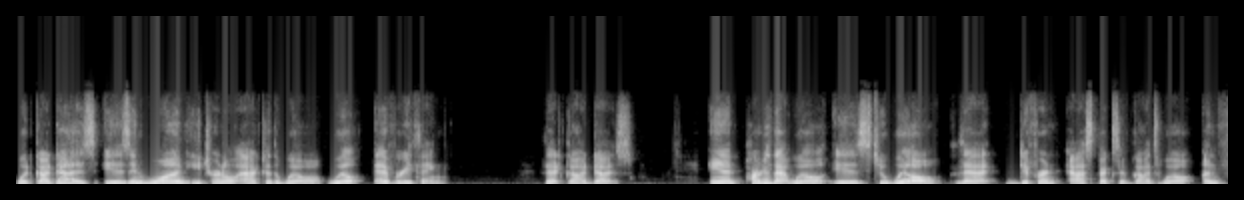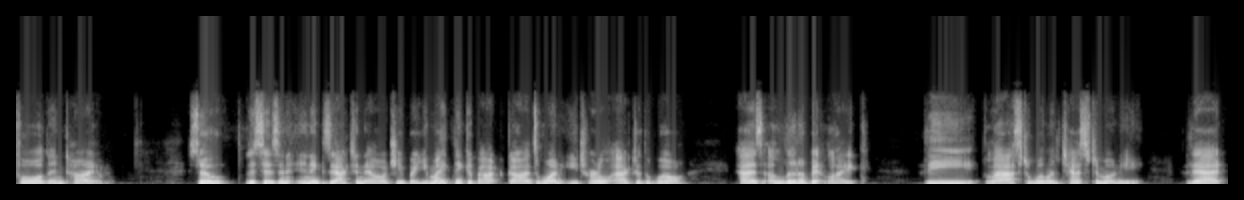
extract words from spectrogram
what God does is in one eternal act of the will, will everything that God does. And part of that will is to will that different aspects of God's will unfold in time. So, this is an inexact analogy, but you might think about God's one eternal act of the will as a little bit like the last will and testimony that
